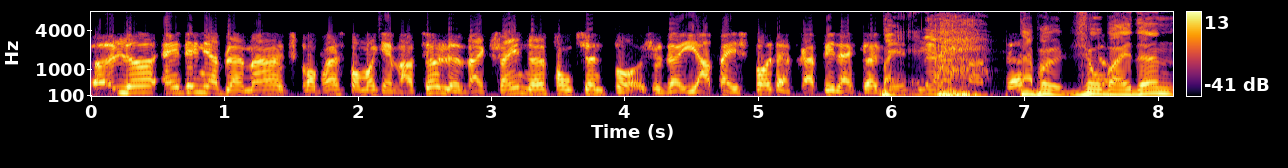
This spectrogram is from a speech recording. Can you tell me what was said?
euh, là, indéniablement, tu comprends, c'est pas moi qui invente ça, le vaccin ne fonctionne pas. Je veux dire, il n'empêche pas d'attraper la COVID. Ben, peu. Joe Biden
